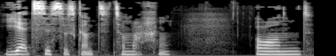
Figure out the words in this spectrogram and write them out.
Jetzt ist das Ganze zu machen. Und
